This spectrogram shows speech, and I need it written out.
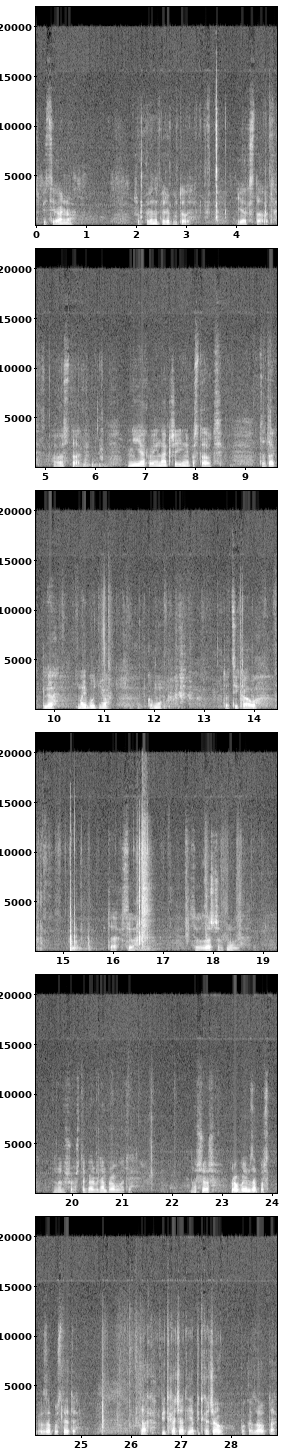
спеціально, щоб ви не перепутали, як ставити. Ось так. Ніяк інакше її не поставити. Це так для майбутнього, кому то цікаво. Так, все. Все, защелкнули. Ну що ж, тепер будемо пробувати. Ну що ж, пробуємо запуск... запустити. Так, підкачати я підкачав, показав. Так,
